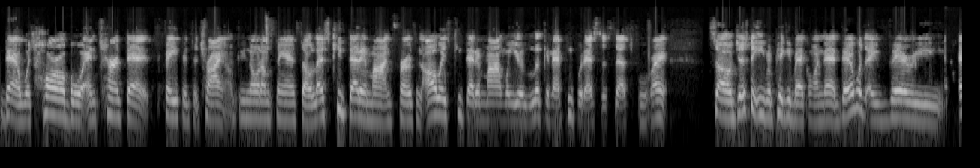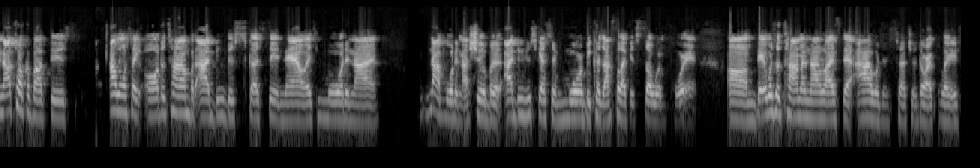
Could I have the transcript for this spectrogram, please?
that was horrible and turned that faith into triumph. You know what I'm saying? So let's keep that in mind first and always keep that in mind when you're looking at people that's successful, right? So just to even piggyback on that, there was a very, and I'll talk about this, I won't say all the time, but I do discuss it now. It's more than I, not more than I should, but I do discuss it more because I feel like it's so important. Um, there was a time in my life that I was in such a dark place,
